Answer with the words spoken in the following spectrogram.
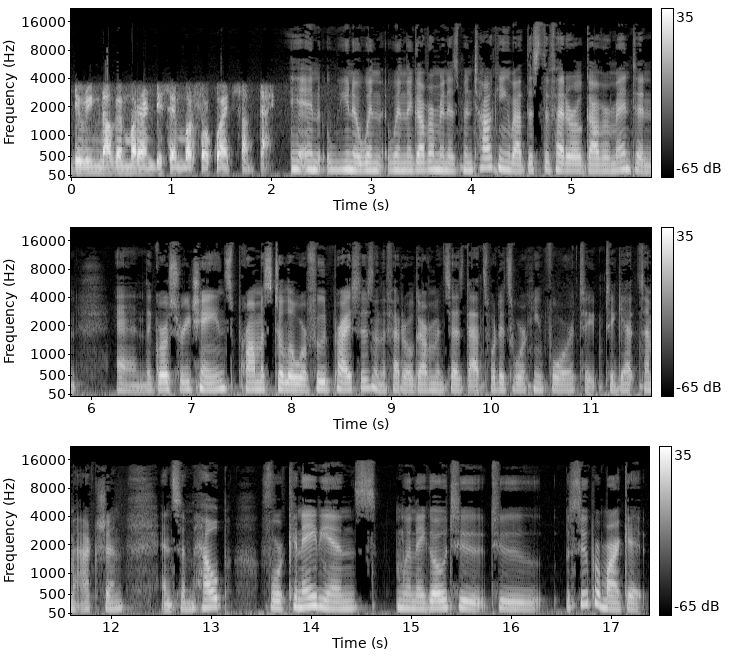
during November and December for quite some time. And you know, when when the government has been talking about this, the federal government and and the grocery chains promised to lower food prices, and the federal government says that's what it's working for to to get some action and some help for Canadians when they go to to the supermarket.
